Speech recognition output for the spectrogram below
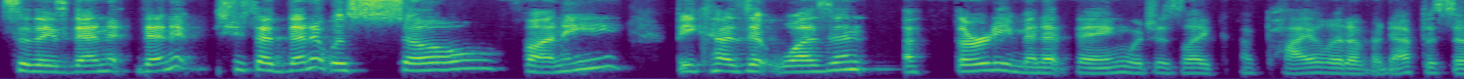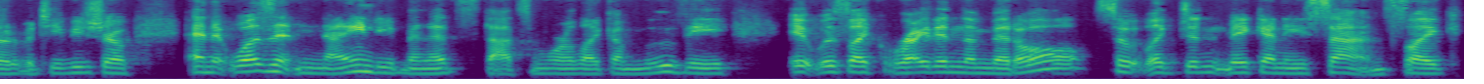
So they then, then it, she said, then it was so funny because it wasn't a 30 minute thing, which is like a pilot of an episode of a TV show. And it wasn't 90 minutes. That's more like a movie. It was like right in the middle. So it like didn't make any sense. Like,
